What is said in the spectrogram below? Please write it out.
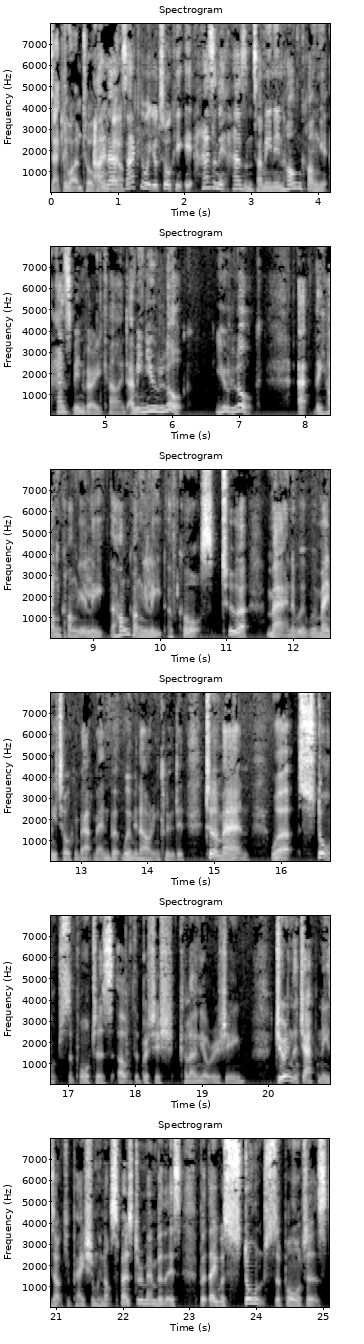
exactly what I'm talking about. I know about. exactly what you're talking. It has and it hasn't. I mean, in Hong Kong, it has been very kind. I mean, you look, you look at the Hong Kong elite. The Hong Kong elite, of course, to a man, we're mainly talking about men, but women are included, to a man, were staunch supporters of the British colonial regime. During the Japanese occupation, we're not supposed to remember this, but they were staunch supporters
